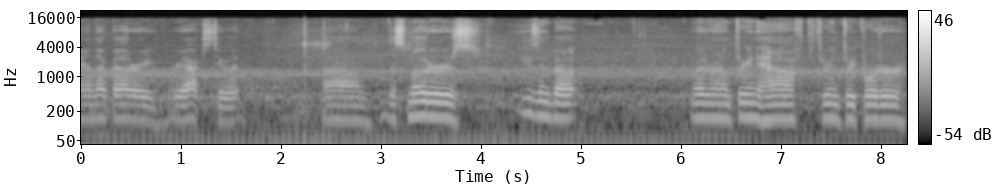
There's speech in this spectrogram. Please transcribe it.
and that battery reacts to it. Um, this motor is using about right around three and a half, three and three quarter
